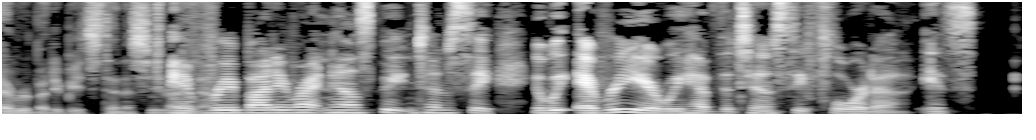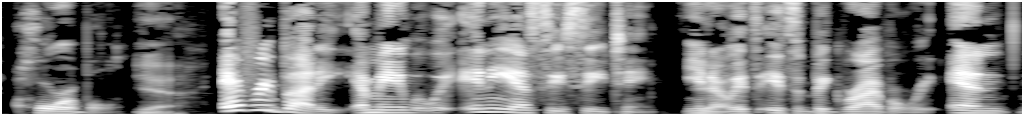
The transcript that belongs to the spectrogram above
everybody beats Tennessee. Right now. Everybody right now is beating Tennessee. And we, every year we have the Tennessee Florida. It's horrible. Yeah. Everybody. I mean, any SEC team. You know, it's it's a big rivalry. And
